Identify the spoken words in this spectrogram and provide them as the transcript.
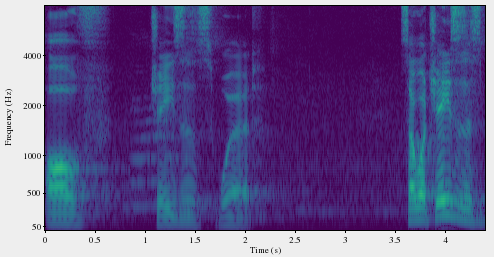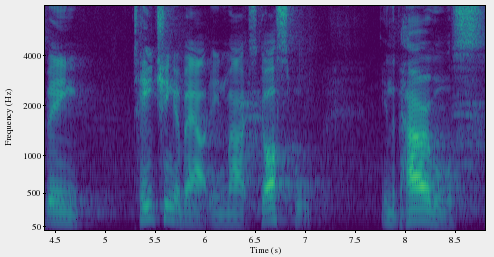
of Jesus' word. So what Jesus has been teaching about in Mark's gospel, in the parables,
